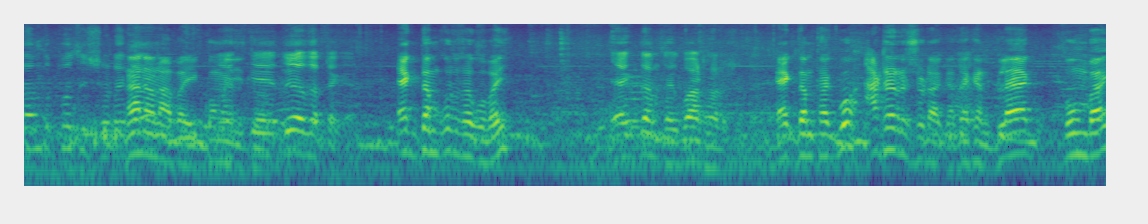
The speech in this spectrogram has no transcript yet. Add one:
দাম তো পঁচিশশো টাকা। না, না, না ভাই, কমে দিতে। দুই হাজার টাকা। একদম কত থাকব ভাই? একদম থাকব আঠারোশো একদম থাকব আঠারোশো টাকা। দেখেন ব্ল্যাক বোম্বাই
